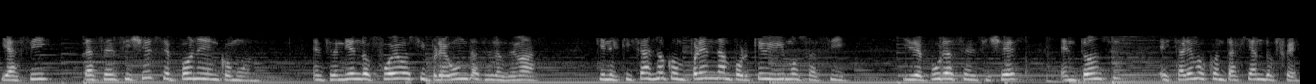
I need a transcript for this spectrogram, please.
Y así, la sencillez se pone en común, encendiendo fuegos y preguntas en los demás, quienes quizás no comprendan por qué vivimos así, y de pura sencillez, entonces estaremos contagiando fe,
